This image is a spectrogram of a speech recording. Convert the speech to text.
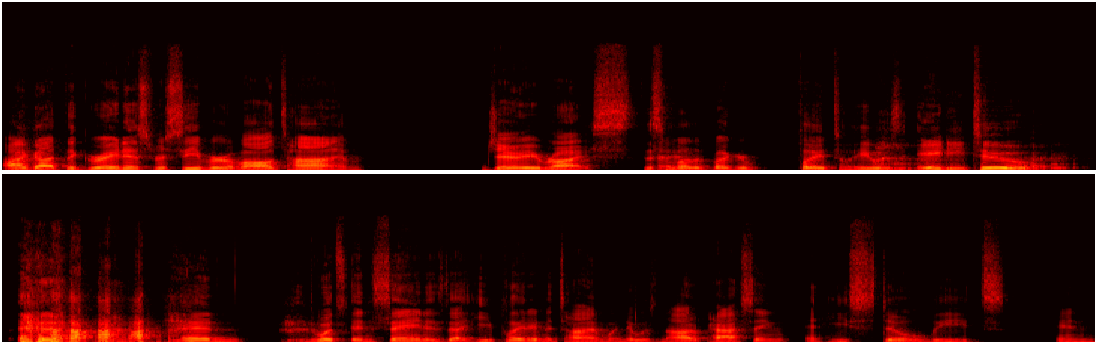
I got the greatest receiver of all time, Jerry Rice. This Hey. motherfucker played till he was 82. and what's insane is that he played in a time when it was not a passing, and he still leads in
